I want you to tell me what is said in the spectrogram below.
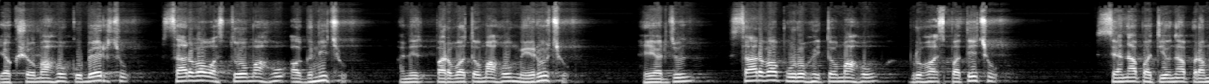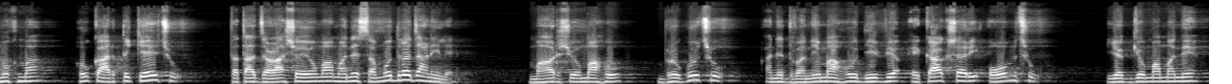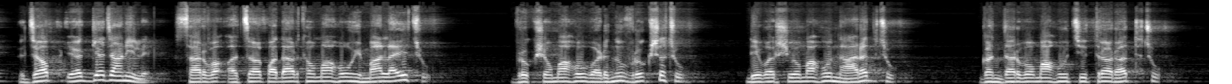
યક્ષોમાં હું કુબેર છું. સર્વ વસ્તુઓમાં હું અગ્નિ છું અને પર્વતોમાં હું મેરુ છું. હે અર્જુન, સર્વ પુરોહિતોમાં હું બૃહસ્પતિ છું. સેનાપતિઓના પ્રમુખમાં હું કાર્તિકેય છું તથા જળાશયોમાં મને સમુદ્ર જાણી લે. મહર્ષિઓમાં હું ભૃગુ છું અને ધ્વનિમાં હું દિવ્ય એકાક્ષરી ઓમ છું. યજ્ઞોમાં મને જપ, યજ્ઞ જાણી લે સર્વ અચળ પદાર્થોમાં હું હિમાલય છું. વૃક્ષોમાં હું વડનું વૃક્ષ છું. દેવર્ષિઓમાં હું નારદ છું. ગંધર્વોમાં હું ચિત્રરથ છું.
